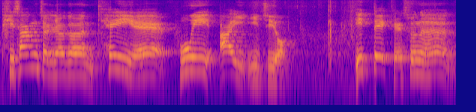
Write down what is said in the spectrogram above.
피상 전력은 K의 VI이지요. 이때 개수는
